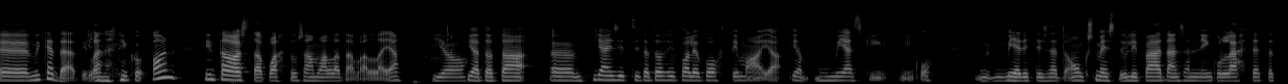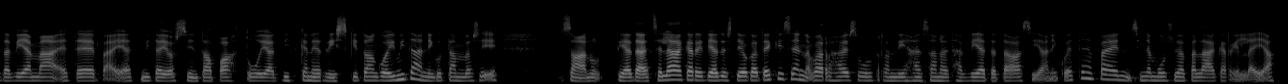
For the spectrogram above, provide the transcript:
öö, mikä tämä tilanne niin kuin on, niin taas tapahtuu samalla tavalla. Ja, Joo. ja tota, öö, jäin sitten sitä tosi paljon pohtimaan, ja, ja mun mieskin niin kuin, mietittiin sitä, että onko meistä ylipäätänsä niin kuin lähteä tätä viemään eteenpäin, että mitä jos siinä tapahtuu, ja että mitkä ne riskit on, kun ei mitään niin kuin tämmöisiä saanut tietää. Että se lääkäri tietysti, joka teki sen varhaisultran, niin hän sanoi, että hän vie tätä asiaa niin kuin eteenpäin sinne mun syöpälääkärille ja,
